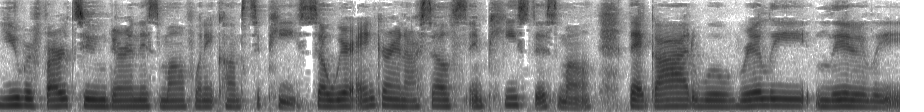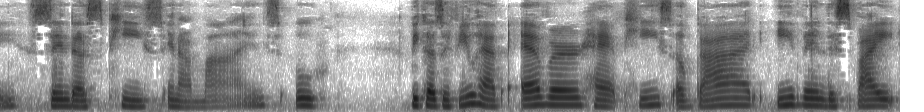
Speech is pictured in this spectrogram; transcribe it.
you refer to during this month when it comes to peace. So we're anchoring ourselves in peace this month that God will really literally send us peace in our minds. Ooh. Because if you have ever had peace of God, even despite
